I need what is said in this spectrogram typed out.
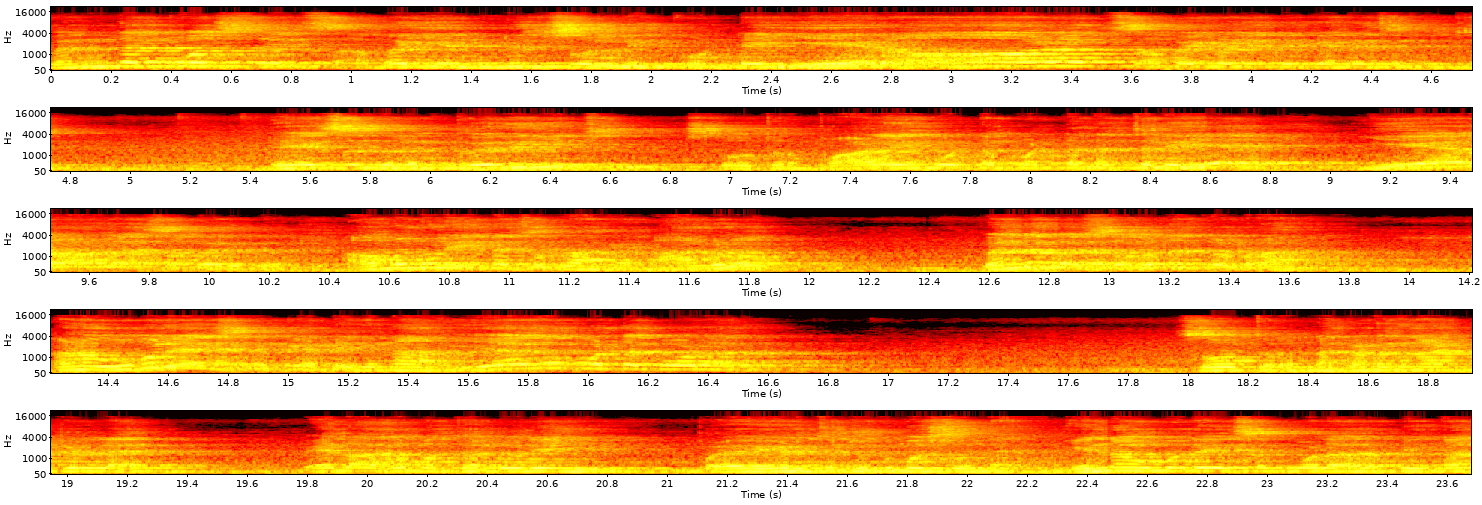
பெந்தகோஸ்தை சபை என்று சொல்லிக்கொண்டே ஏராள சபைகள் இன்றைக்கு என்ன செஞ்சுச்சு? தேசத்தில் பெருகிச்சு. ஸ்தோத்திரம் பாளையங்கோட்டை பட்டணத்திலேயே ஏராள சபை இருக்கு. அவங்களும் என்ன சொல்றாங்க? நாங்களும் பெந்தகோஸ்து சபை தான் சொல்றாங்க. ஆனா உபதேசம் கேட்டீங்கன்னா ஏகப்பட்ட கோளாறு. சோத்திரம் நான் கடந்த நாட்கள்ல வேதாகம கல்லூரி எடுத்துட்டு இருக்கும்போது சொன்னேன். என்ன உபதேசம் கோளாறு அப்படின்னா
